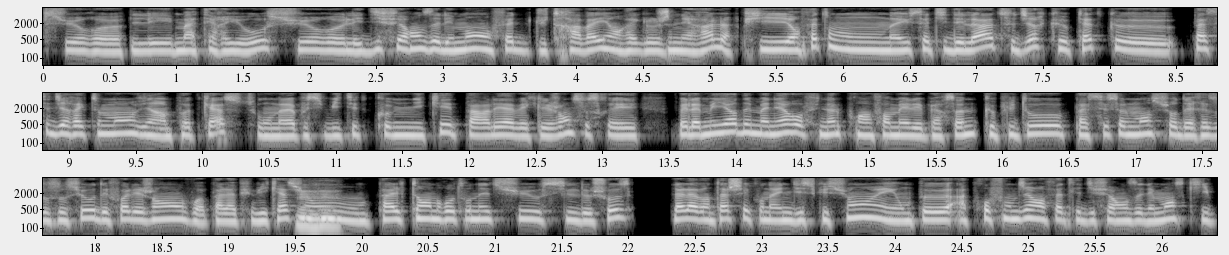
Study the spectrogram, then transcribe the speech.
sur euh, les matériaux, sur euh, les différents éléments, en fait, du travail en règle générale. Puis, en fait, on a eu cette idée-là de se dire que peut-être que passer directement via un podcast où on a la possibilité de communiquer et de parler avec les gens, ce serait ben, la meilleure des manières au final pour informer les personnes que plutôt passer seulement sur des réseaux sociaux. Des fois, les gens voient pas la publication, Mhm. ont pas le temps de retourner dessus au style de choses. Là, l'avantage, c'est qu'on a une discussion et on peut approfondir en fait les différents éléments, ce qui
